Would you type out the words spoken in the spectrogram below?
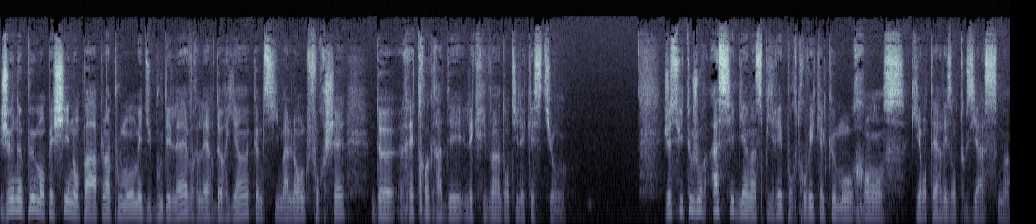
je ne peux m'empêcher, non pas à plein poumon, mais du bout des lèvres, l'air de rien, comme si ma langue fourchait, de rétrograder l'écrivain dont il est question. Je suis toujours assez bien inspiré pour trouver quelques mots rances qui enterrent les enthousiasmes,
